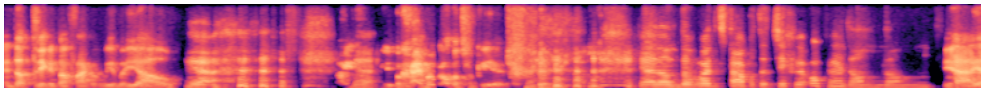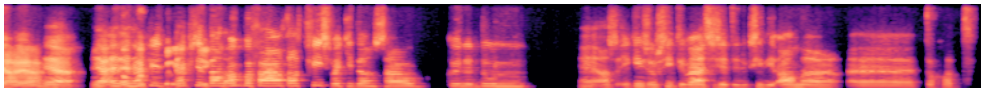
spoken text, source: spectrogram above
En dat triggert dan vaak ook weer bij jou. Ja. je, ja. je begrijpt ook altijd verkeerd. ja, dan, dan wordt het, stapelt het zich weer op. Hè? Dan, dan... Ja, ja, ja. ja. ja en, en heb, je, heb je dan ook bepaald advies wat je dan zou kunnen doen? Hè? Als ik in zo'n situatie zit en ik zie die ander uh, toch wat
